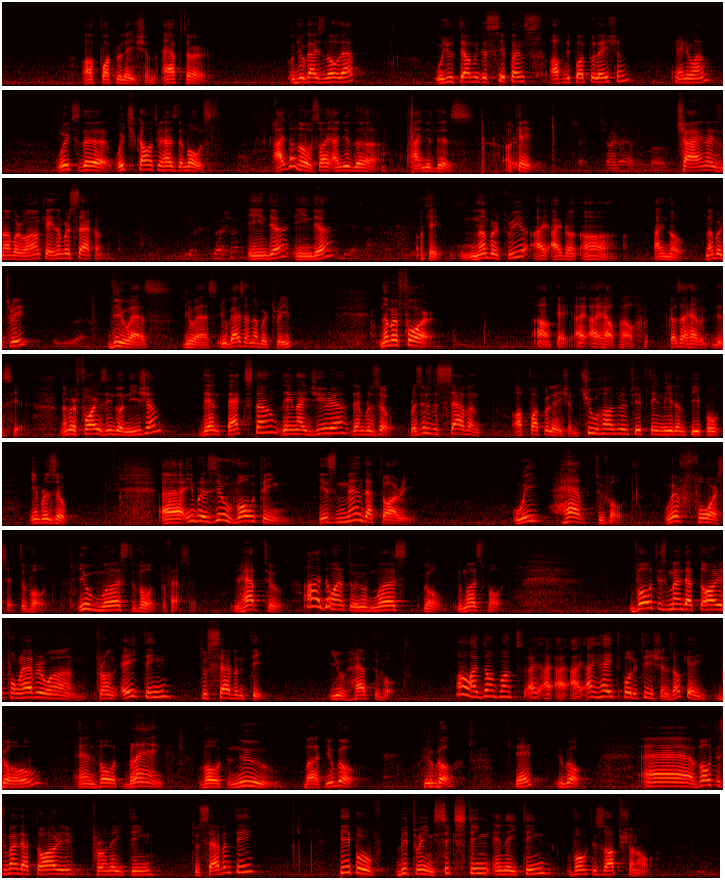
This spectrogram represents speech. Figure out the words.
of population after, would you guys know that? Would you tell me the sequence of the population? Anyone? Which, the, which country has the most? I don't know, so I, I need, the, I need this. Okay. China has the most. China is number one. Okay, number second. Russia? India, India. Okay, number three, I, I don't, oh, I know. Number three? The U.S. The US, the US. You guys are number three. Number four. Oh, okay, I, I help out because I have this here. Number four is Indonesia, then Pakistan, then Nigeria, then Brazil. Brazil is the seventh of population, 215 million people in Brazil. Uh, in Brazil, voting is mandatory. We have to vote. We're forced to vote. You must vote, professor. You have to. I don't want to. You must go. You must vote. Vote is mandatory for everyone from 18 to 70. You have to vote. Oh, I don't want, I, I, I, I hate politicians. Okay, go and vote blank, vote new, but you go. You go. Okay? You go. Uh, vote is mandatory from 18 to 70. People between 16 and 18, vote is optional.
